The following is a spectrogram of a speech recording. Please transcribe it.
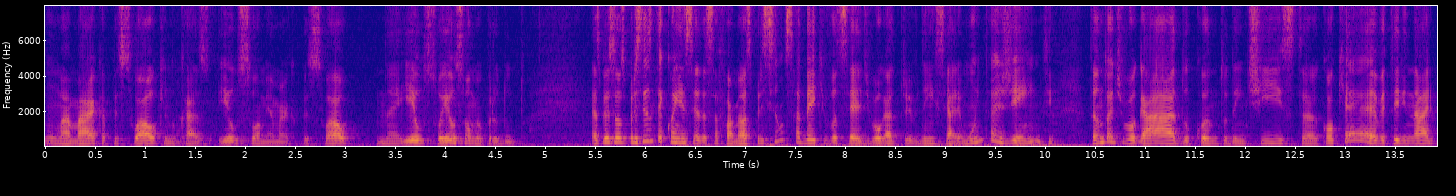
uma marca pessoal, que no caso eu sou a minha marca pessoal, né? Eu sou, eu sou o meu produto. As pessoas precisam te conhecer dessa forma, elas precisam saber que você é advogado previdenciário. Muita gente, tanto advogado quanto dentista, qualquer veterinário,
